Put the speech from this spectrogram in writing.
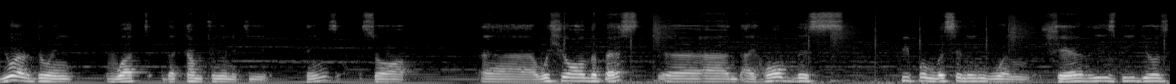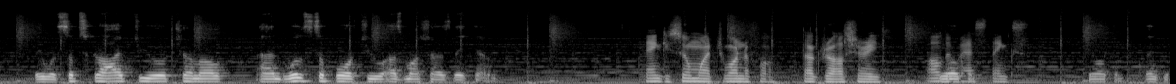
You are doing what the come to unity things. So uh, wish you all the best, uh, and I hope this people listening will share these videos they will subscribe to your channel and will support you as much as they can. Thank you so much. Wonderful. Dr. Al Sharif. All You're the welcome. best. Thanks. You're welcome. Thank you.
